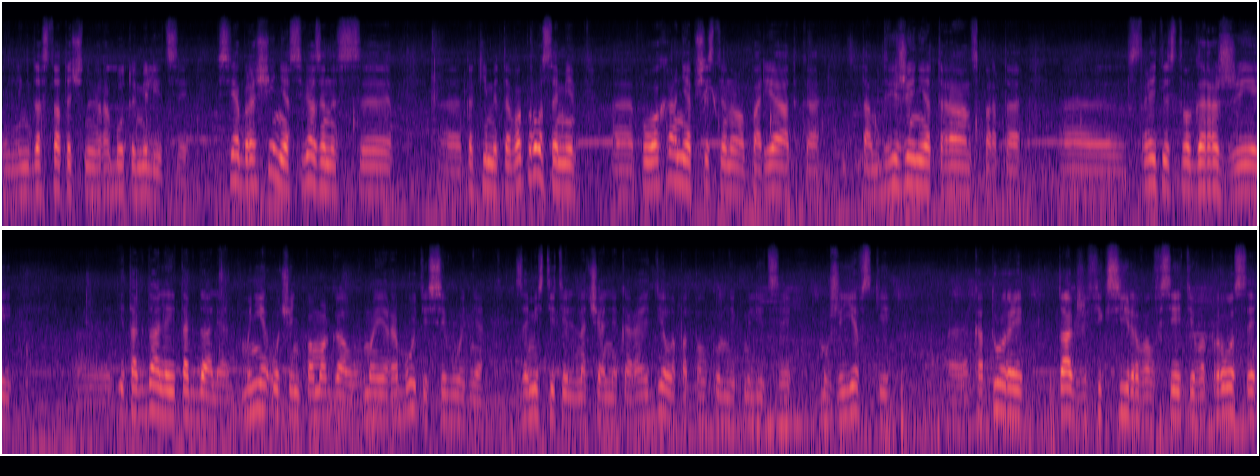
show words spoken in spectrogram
или недостаточную работу милиции. Все обращения связаны с какими-то вопросами э, по охране общественного порядка, там, движения транспорта, э, строительство гаражей э, и так далее, и так далее. Мне очень помогал в моей работе сегодня заместитель начальника райотдела, подполковник милиции Мужиевский, э, который также фиксировал все эти вопросы.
